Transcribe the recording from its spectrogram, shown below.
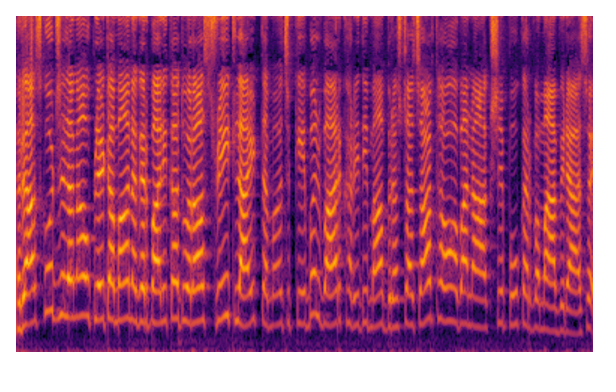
રાજકોટ જિલ્લાના ઉપલેટામાં નગરપાલિકા દ્વારા સ્ટ્રીટ લાઇટ તેમજ કેબલ વાયર ખરીદીમાં ભ્રષ્ટાચાર થયો હોવાના આક્ષેપો કરવામાં આવી રહ્યા છે.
